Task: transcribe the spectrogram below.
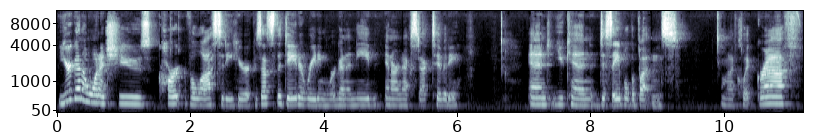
You're going to want to choose cart velocity here because that's the data reading we're going to need in our next activity. And you can disable the buttons. I'm going to click graph.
